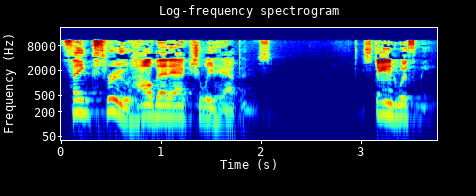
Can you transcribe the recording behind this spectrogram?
think through how that actually happens. Stand with me.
